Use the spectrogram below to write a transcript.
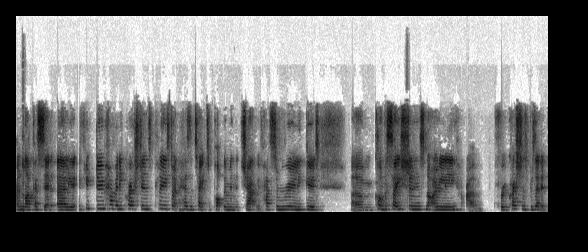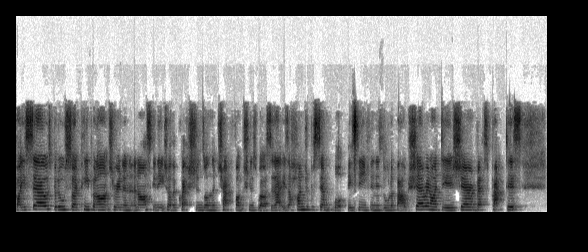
And like I said earlier, if you do have any questions, please don't hesitate to pop them in the chat. We've had some really good um, conversations, not only um, through questions presented by yourselves, but also people answering and, and, asking each other questions on the chat function as well. So that is 100% what this evening is all about, sharing ideas, sharing best practice.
